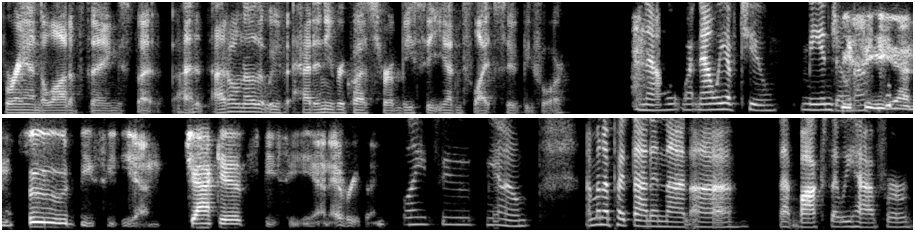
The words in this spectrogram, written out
brand a lot of things, but I I don't know that we've had any requests for a BCEN flight suit before. Now now we have two, me and Jonah. BCEN food, BCEN jackets, BCEN, everything. Flight suit, you know. I'm gonna put that in that uh that box that we have for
